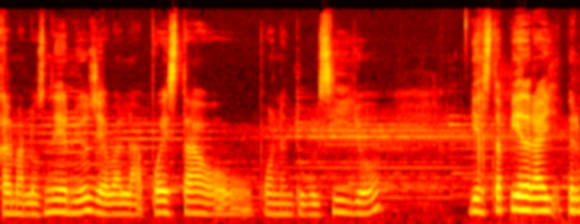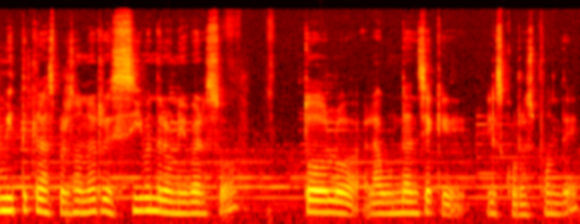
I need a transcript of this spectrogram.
calmar los nervios, llévala puesta o ponla en tu bolsillo y esta piedra permite que las personas reciban del universo toda la abundancia que les corresponde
